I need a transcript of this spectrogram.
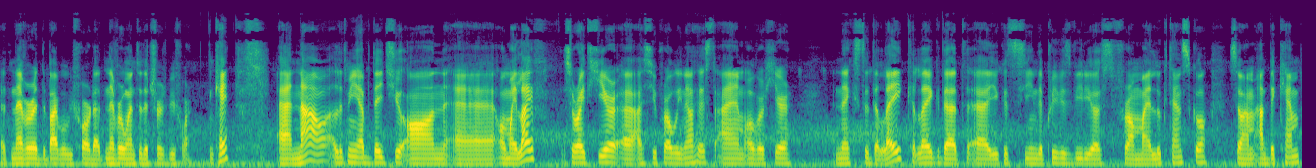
that never read the Bible before, that never went to the church before. Okay, and now let me update you on uh, on my life. So right here, uh, as you probably noticed, I am over here next to the lake, lake that uh, you could see in the previous videos from my Luke 10 school. So I'm at the camp.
